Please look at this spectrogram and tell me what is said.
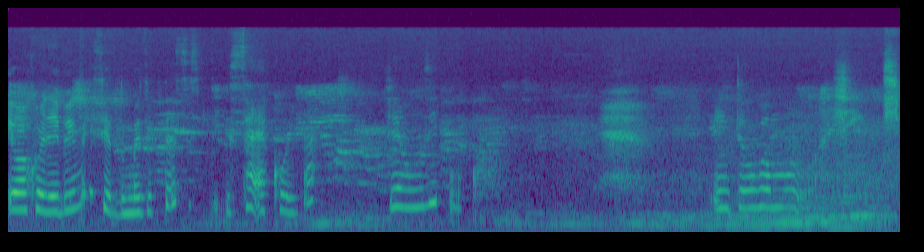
eu acordei bem mais cedo, mas até sai acordar já é 11 e pouco. Então vamos lá, gente.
